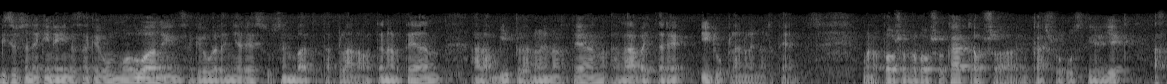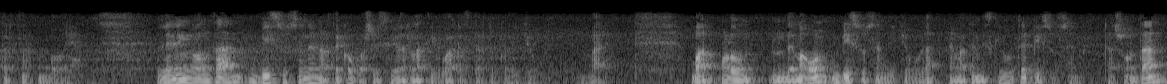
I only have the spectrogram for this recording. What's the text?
Bizuzenekin egin dezakegun moduan, egin dezakegu berdin ere, zuzen bat eta plano baten artean, ala bi planoen artean, ala baita ere hiru planoen artean bueno, pausoka pausoka kausa kasu guzti horiek aztertzen jungo gara. Lehenengo hontan bi zuzenen arteko posizio relatiboak aztertuko ditu. Vale. Bueno, orduan, demagun bi zuzen ditugula. Ematen dizkigute bi zuzen. Kasu hontan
